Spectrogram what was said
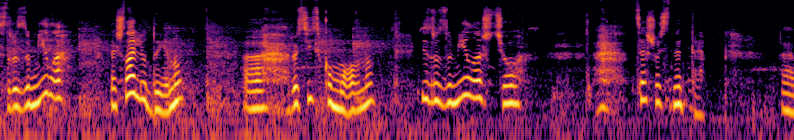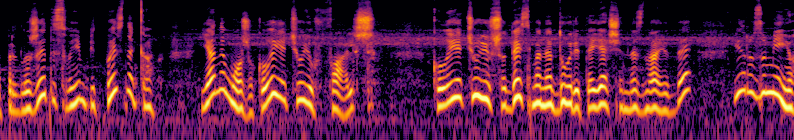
зрозуміла, знайшла людину а, російськомовну і зрозуміла, що е, це щось не те. Е, Предложити своїм підписникам я не можу, коли я чую фальш, коли я чую, що десь мене дурять, а я ще не знаю де, я розумію,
